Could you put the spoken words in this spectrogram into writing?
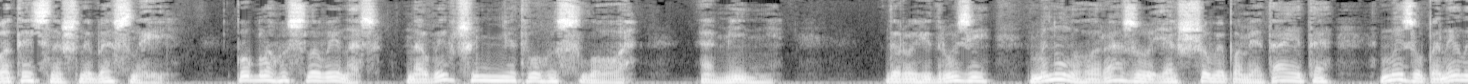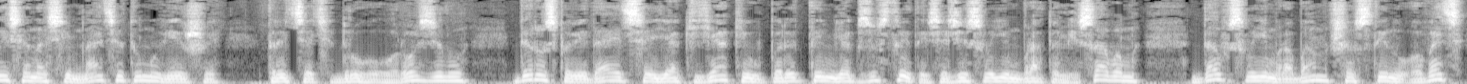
Отець наш Небесний, поблагослови нас на вивчення Твого Слова. Амінь. Дорогі друзі, минулого разу, якщо ви пам'ятаєте, ми зупинилися на 17-му вірші 32-го розділу, де розповідається, як Яків перед тим, як зустрітися зі своїм братом Ісавом, дав своїм рабам частину овець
